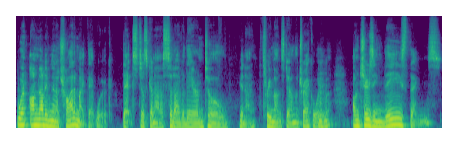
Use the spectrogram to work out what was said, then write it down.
when I'm not even going to try to make that work. That's just going to sit over there until you know three months down the track or whatever. Mm-hmm. I'm choosing these things,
